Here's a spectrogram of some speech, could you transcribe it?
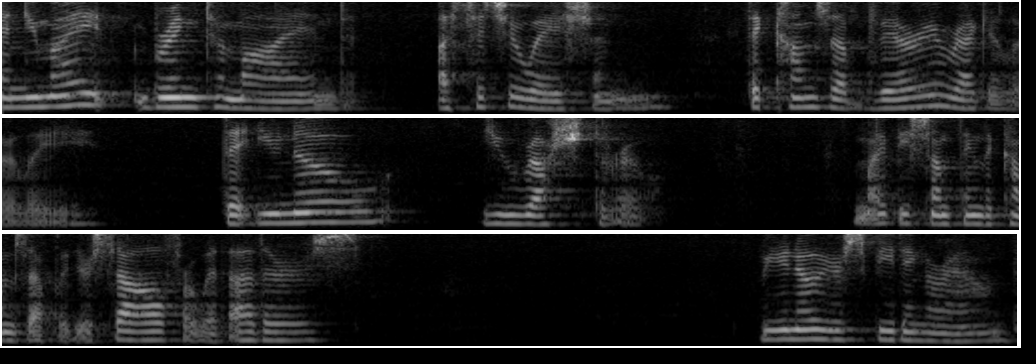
And you might bring to mind a situation that comes up very regularly that you know you rush through. It might be something that comes up with yourself or with others. You know you're speeding around.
